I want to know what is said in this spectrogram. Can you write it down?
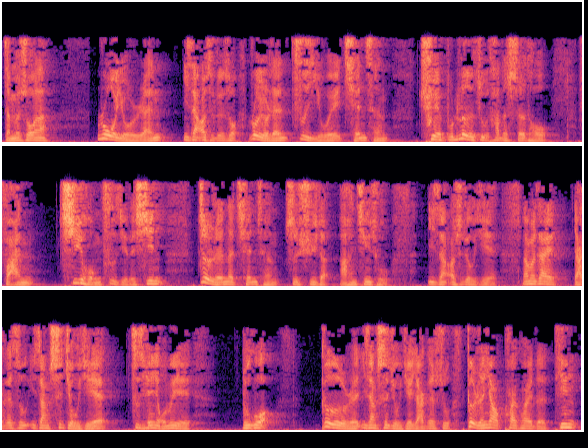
怎么说呢？若有人一章二十六说，若有人自以为虔诚。却不勒住他的舌头，反欺哄自己的心，这人的虔诚是虚的啊，很清楚。一章二十六节，那么在雅各书一章十九节之前，我们也读过个人一章十九节雅各书，个人要快快的听，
